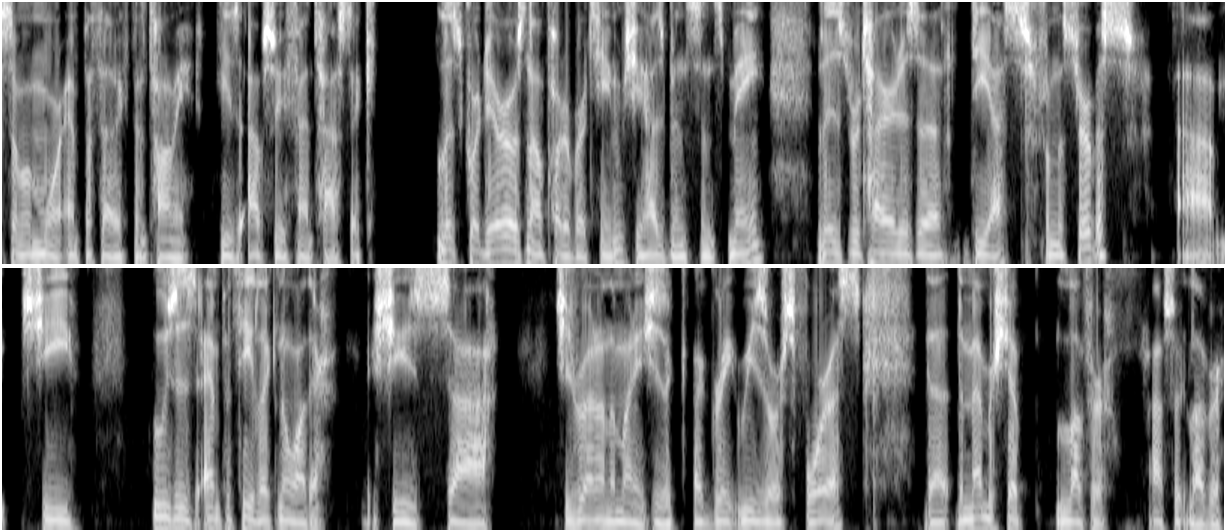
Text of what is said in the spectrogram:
someone more empathetic than Tommy. He's absolutely fantastic. Liz Cordero is now part of our team. She has been since May. Liz retired as a DS from the service. Um, she oozes empathy like no other. She's uh, she's right on the money. She's a, a great resource for us. The the membership love her, absolutely love her.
